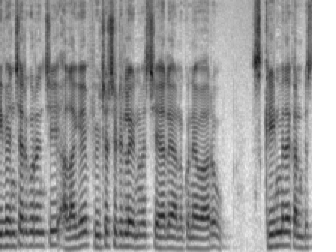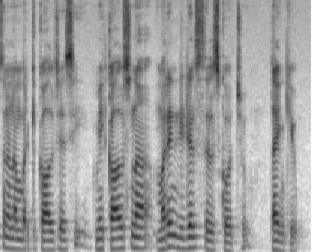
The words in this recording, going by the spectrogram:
ఈ వెంచర్ గురించి అలాగే ఫ్యూచర్ సిటీలో ఇన్వెస్ట్ చేయాలి అనుకునేవారు స్క్రీన్ మీద కనిపిస్తున్న నెంబర్కి కాల్ చేసి మీకు కావాల్సిన మరిన్ని డీటెయిల్స్ తెలుసుకోవచ్చు. Thank you.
